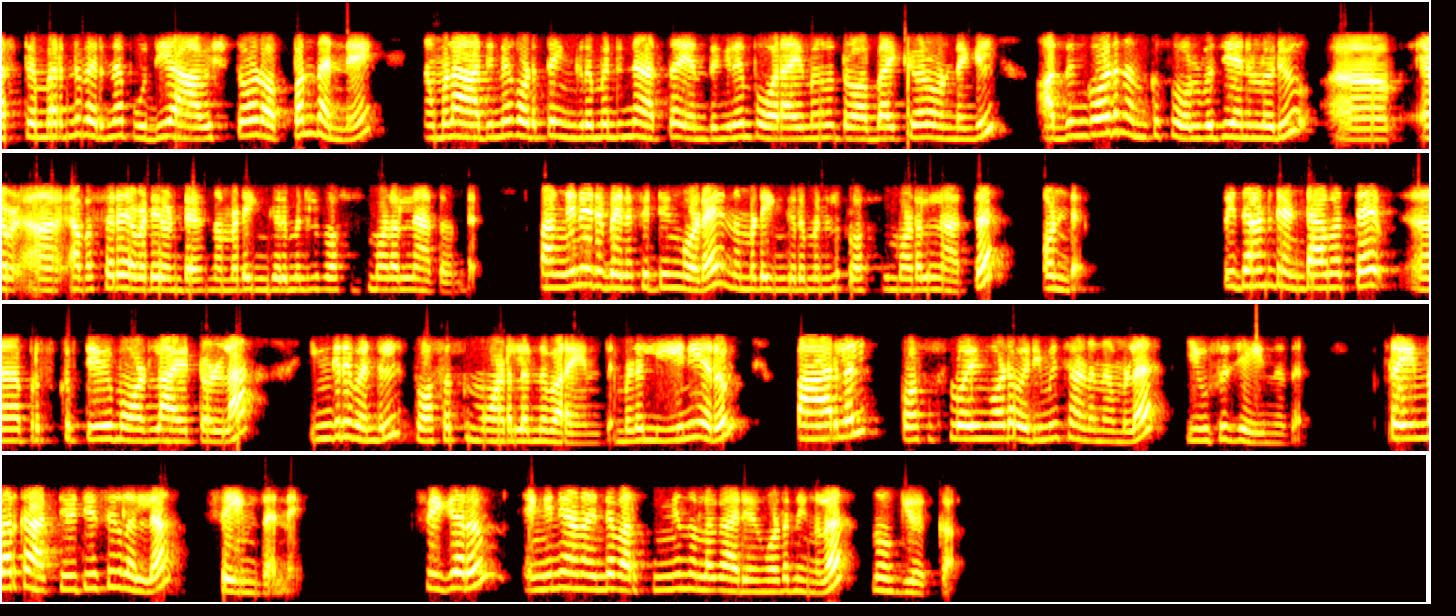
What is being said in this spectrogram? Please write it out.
കസ്റ്റമറിന് വരുന്ന പുതിയ ആവശ്യത്തോടൊപ്പം തന്നെ നമ്മൾ ആദ്യമേ കൊടുത്ത ഇൻക്രിമെന്റിനകത്ത് എന്തെങ്കിലും പോരായ്മകൾ ഡ്രോബാക്കുകൾ ഉണ്ടെങ്കിൽ അതും കൂടെ നമുക്ക് സോൾവ് ചെയ്യാനുള്ള ഒരു അവസരം എവിടെയുണ്ട്? നമ്മുടെ ഇൻക്രിമെന്റൽ പ്രോസസ് മോഡലിനകത്തുണ്ട് അപ്പൊ അങ്ങനെ ഒരു ബെനിഫിറ്റും കൂടെ നമ്മുടെ ഇൻക്രിമെന്റൽ പ്രോസസ് മോഡലിനകത്ത് ഉണ്ട്. അപ്പൊ ഇതാണ് രണ്ടാമത്തെ പ്രിസ്ക്രിപ്റ്റീവ് മോഡൽ ആയിട്ടുള്ള ഇൻക്രിമെന്റൽ പ്രോസസ് മോഡൽ എന്ന് പറയുന്നത്. ഇവിടെ ലീനിയറും പാരലൽ പ്രോസസ് ഫ്ലോയും കൂടെ ഒരുമിച്ചാണ് നമ്മൾ യൂസ് ചെയ്യുന്നത്. ഫ്രെയിംവർക്ക് ആക്ടിവിറ്റീസുകളെല്ലാം സെയിം തന്നെ. ഫിഗറും എങ്ങനെയാണ് അതിന്റെ വർക്കിംഗ് എന്നുള്ള കാര്യം കൂടെ നിങ്ങൾ നോക്കി വെക്കുക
